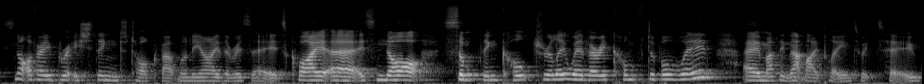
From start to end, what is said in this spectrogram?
it's not a very British thing to talk about money either, is it? It's quite, uh, it's not something culturally we're very comfortable with. Um, I think that might play into it too.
